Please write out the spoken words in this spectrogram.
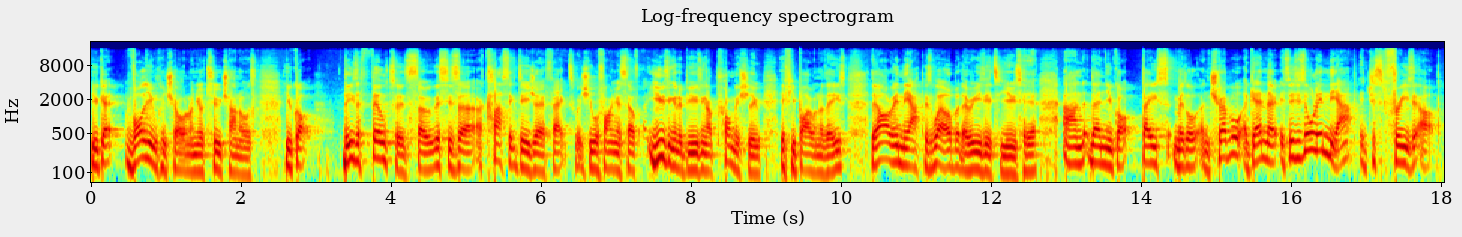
You get volume control on your two channels. You've got these are filters, so this is a, a, classic DJ effect which you will find yourself using and abusing, I promise you, if you buy one of these. They are in the app as well, but they're easier to use here. And then you've got bass, middle and treble. Again, this is all in the app, it just frees it up.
